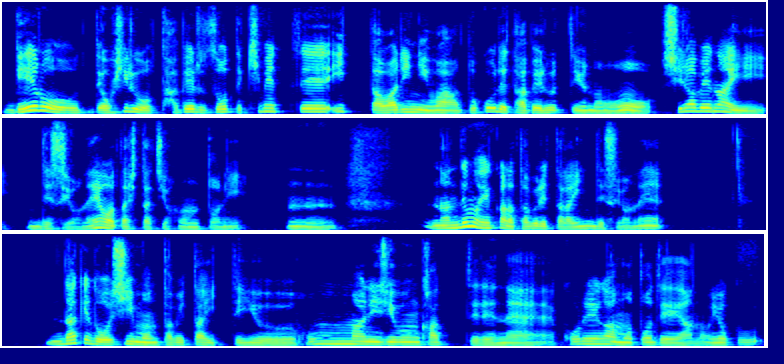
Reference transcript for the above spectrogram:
ゲロでお昼を食べるぞって決めていった割には、どこで食べるっていうのを調べないんですよね、私たち本当に。うん。何でもええから食べれたらいいんですよね。だけど美味しいもん食べたいっていう、ほんまに自分勝でね、これが元で、あの、よく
